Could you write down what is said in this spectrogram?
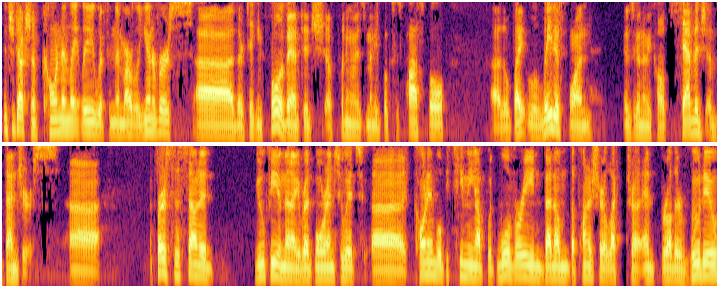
introduction of Conan lately within the Marvel Universe, uh, they're taking full advantage of putting in as many books as possible. Uh, the, the, latest one is going to be called Savage Avengers. Uh, at first, this sounded goofy, and then I read more into it. Uh, Conan will be teaming up with Wolverine, Venom, the Punisher, Elektra, and Brother Voodoo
